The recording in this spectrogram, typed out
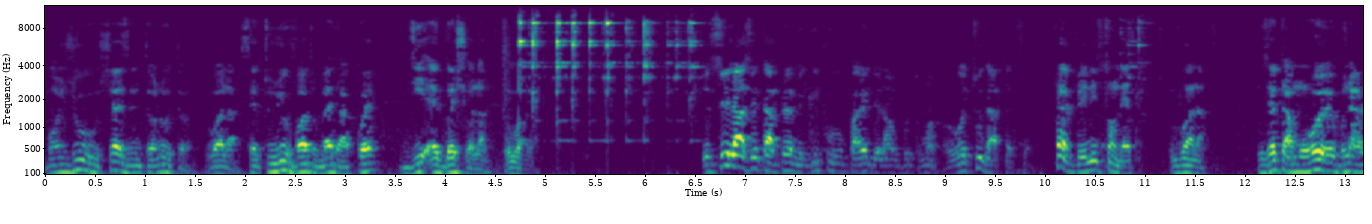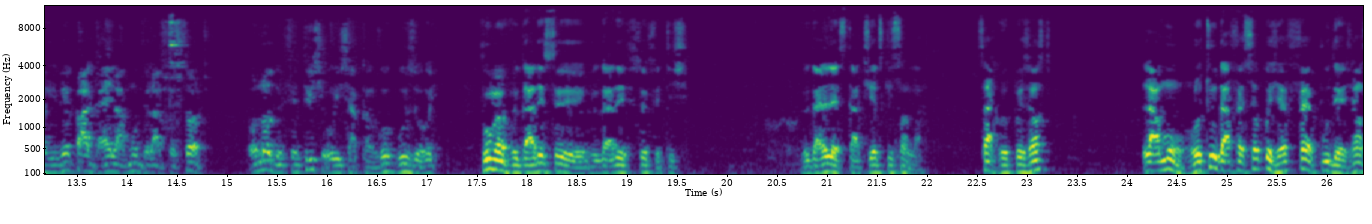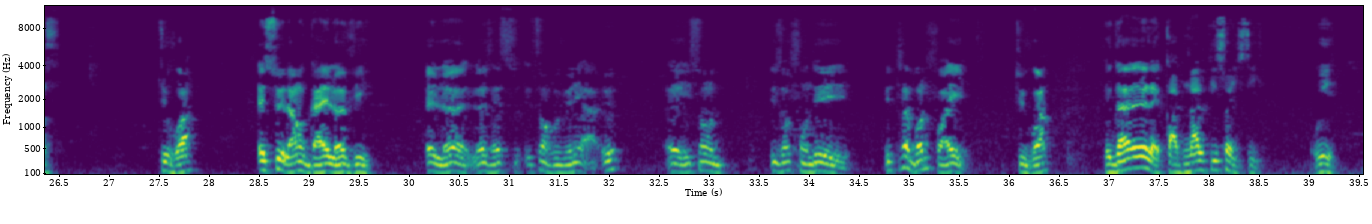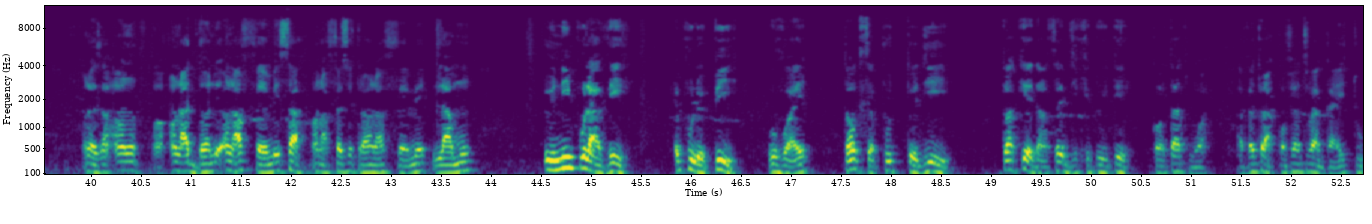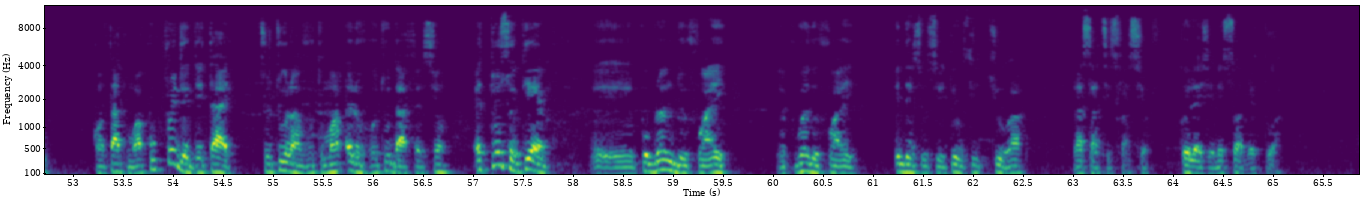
Bonjour, chers internautes. Voilà, c'est toujours votre maître à quoi dit Egbe Chola. Voilà. Je suis là cet après-midi pour vous parler de l'envoûtement, retour d'affection. Faites venir son être. Voilà. Vous êtes amoureux et vous n'arrivez pas à gagner l'amour de la personne. Au nom de fétiche Orishakango, vous aurez. Vous-même regardez ce, regardez ce fétiche. Regardez les statuettes qui sont là. Ça représente l'amour, retour d'affection que j'ai fait pour des gens. Tu vois? Et ceux-là ont gagné leur vie. Et leurs, ils sont revenus à eux. Et ils, sont, ils ont fondé une très bonne foyer. Tu vois Regardez les cardinals qui sont ici. Oui. On, les a, on, a donné, on a fermé ça. On a fait ce travail, on a fermé l'amour uni pour la vie et pour le pire. Vous voyez Donc c'est pour te dire, toi qui es dans cette difficulté, contacte-moi. Avec la confiance, tu vas gagner tout. Contacte-moi pour plus de détails, surtout l'envoûtement et le retour d'affection. Et tout ce qui est euh, problème de foyer, les problèmes de foyer et des sociétés aussi, tu auras la satisfaction. Que les génies soient avec toi.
